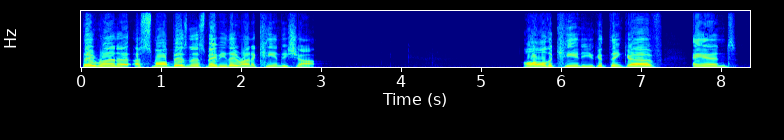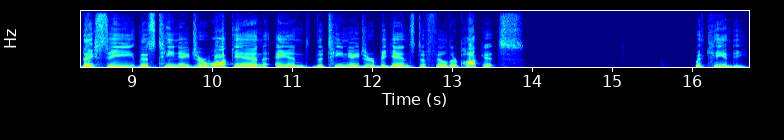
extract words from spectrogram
they run a, a small business, maybe they run a candy shop? All the candy you could think of, and they see this teenager walk in, and the teenager begins to fill their pockets with candy.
